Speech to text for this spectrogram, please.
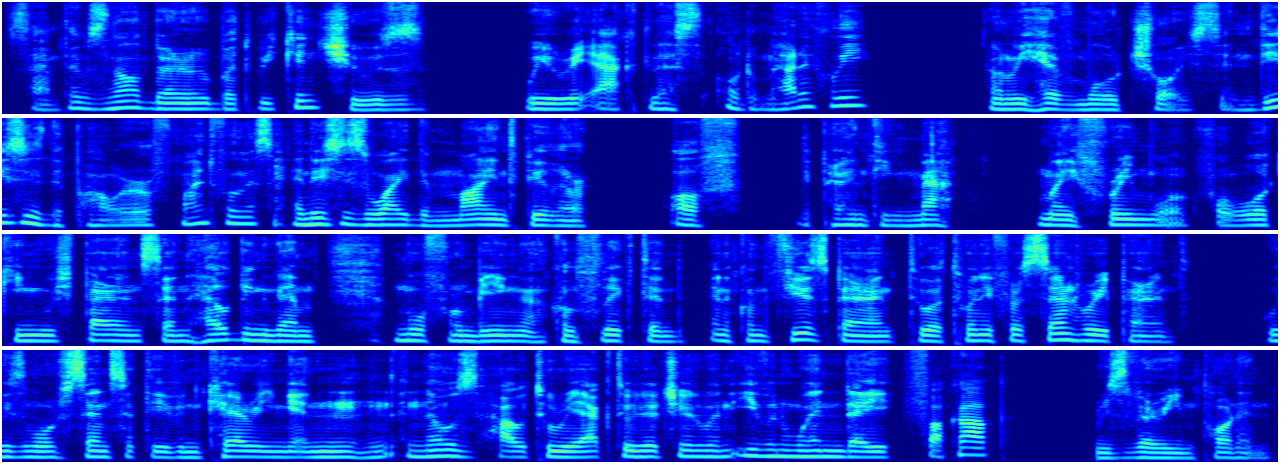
sometimes not better, but we can choose we react less automatically and we have more choice. And this is the power of mindfulness. And this is why the mind pillar of the parenting map, my framework for working with parents and helping them move from being a conflicted and confused parent to a 21st century parent who is more sensitive and caring and knows how to react to their children even when they fuck up is very important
